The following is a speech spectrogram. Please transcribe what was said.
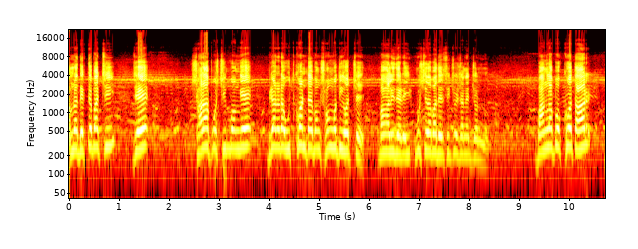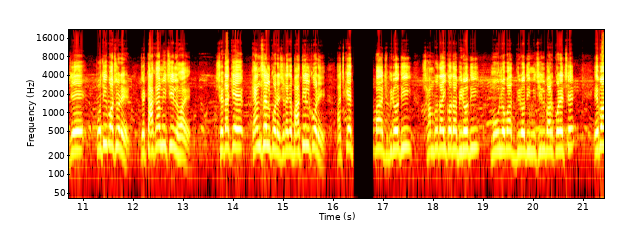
আমরা দেখতে পাচ্ছি যে সারা পশ্চিমবঙ্গে বিরাট একটা উৎকণ্ঠা এবং সংহতি হচ্ছে বাঙালিদের এই মুর্শিদাবাদের সিচুয়েশনের জন্য। বাংলা পক্ষ তার যে প্রতি বছরের যে টাকা মিছিল হয়, সেটাকে ক্যান্সেল করে, সেটাকে বাতিল করে আজকে বিরোধী, সাম্প্রদায়িকতা বিরোধী, মৌলবাদ বিরোধী মিছিল বার করেছে। এবং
